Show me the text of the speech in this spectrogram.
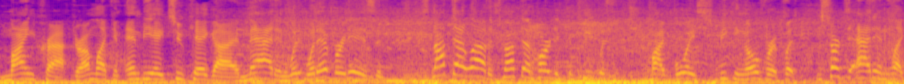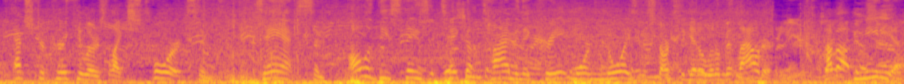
Minecraft or I'm like an NBA 2K guy, Madden, whatever it is. And it's not that loud. It's not that hard to compete with my voice speaking over it, but you start to add in like extracurriculars like sports and dance and all of these things that take up time and they create more noise and it starts to get a little bit louder. How about media?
